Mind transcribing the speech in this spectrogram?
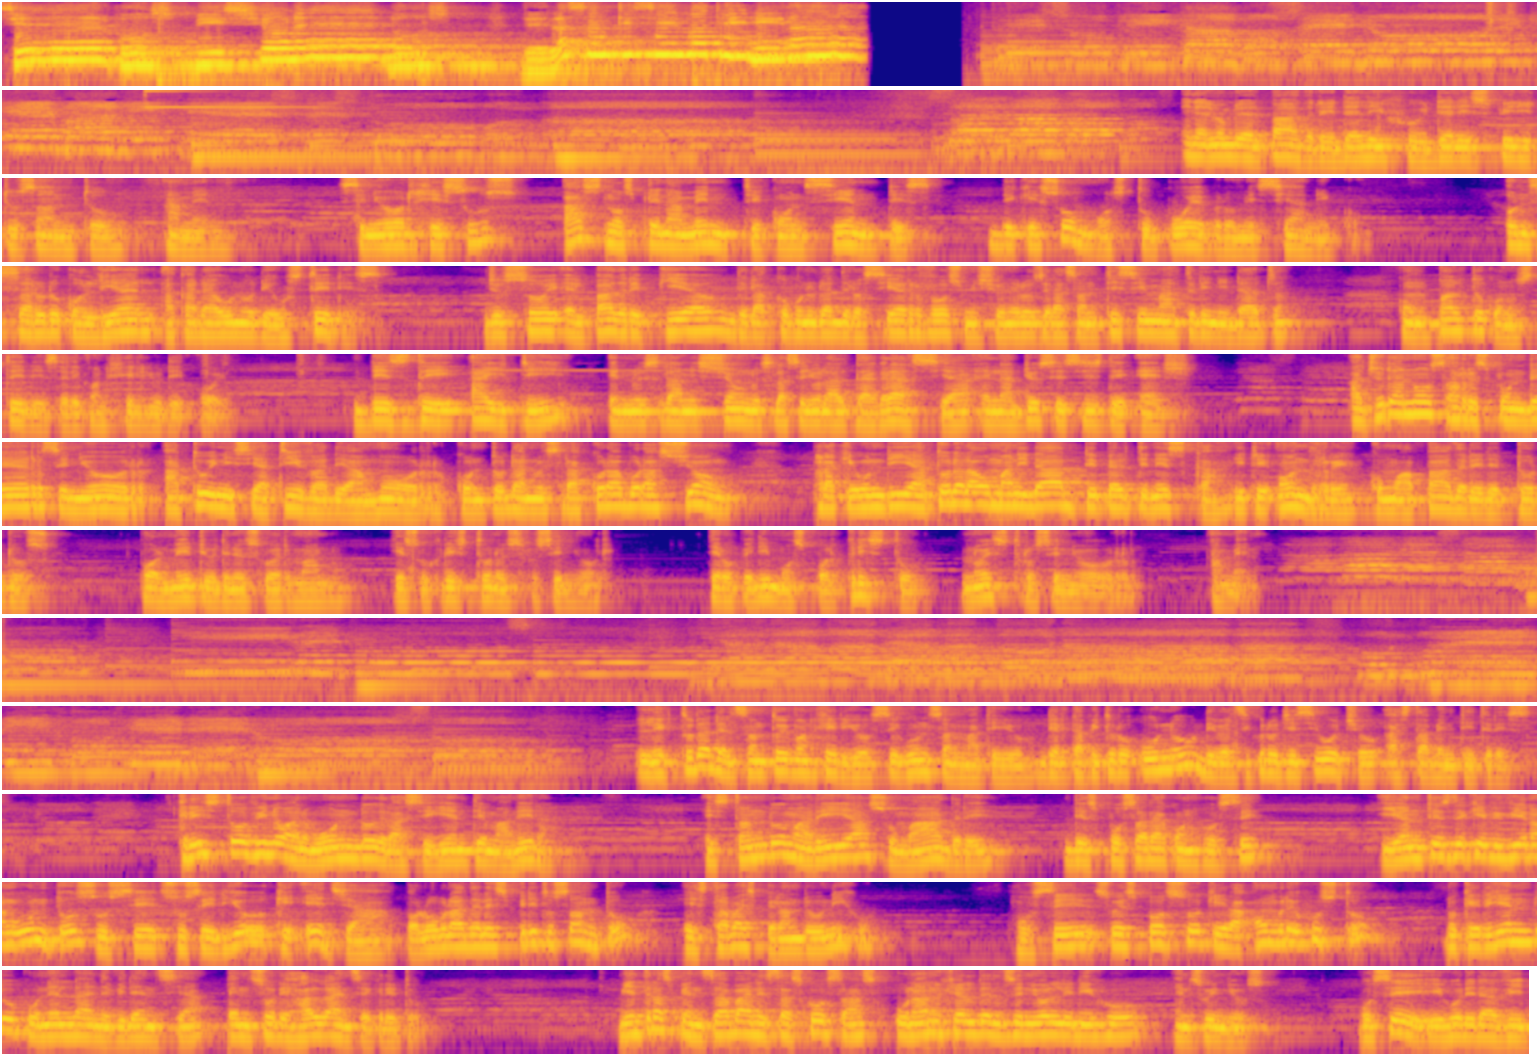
siervos misioneros de la Santísima Trinidad. Te suplicamos, Señor, que manifiestes tu bondad. En el nombre del Padre, del Hijo y del Espíritu Santo. Amén. Señor Jesús, haznos plenamente conscientes de que somos tu pueblo mesiánico. Un saludo cordial a cada uno de ustedes. Yo soy el Padre Pierre de la Comunidad de los Siervos Misioneros de la Santísima Trinidad. Comparto con ustedes el Evangelio de hoy. Desde Haití, en nuestra misión Nuestra Señora Altagracia, en la diócesis de Enche. Ayúdanos a responder, Señor, a tu iniciativa de amor con toda nuestra colaboración para que un día toda la humanidad te pertenezca y te honre como a Padre de todos, por medio de nuestro hermano Jesucristo nuestro Señor. Te lo pedimos por Cristo nuestro Señor. Amén. Lectura del Santo Evangelio según San Mateo, del capítulo 1, de versículo 18 hasta 23. Cristo vino al mundo de la siguiente manera. Estando María, su madre, desposada con José, y antes de que vivieran juntos, suce- sucedió que ella, por obra del Espíritu Santo, estaba esperando un hijo. José, su esposo, que era hombre justo, no queriendo ponerla en evidencia, pensó dejarla en secreto. Mientras pensaba en estas cosas, un ángel del Señor le dijo en sueños, José, hijo de David,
